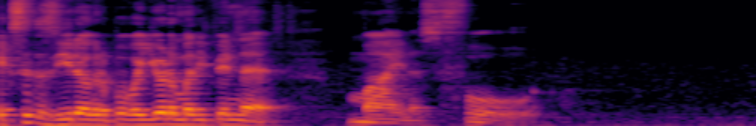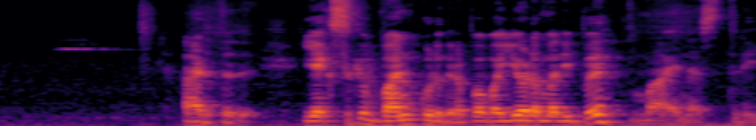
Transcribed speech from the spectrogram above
எக்ஸுக்கு ஜீரோங்கிறப்ப ஒய்யோட மதிப்பு என்ன? மைனஸ் ஃபோர் அடுத்தது எக்ஸுக்கு ஒன் கொடுக்குறப்ப ஒய்யோட மதிப்பு மைனஸ் த்ரீ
